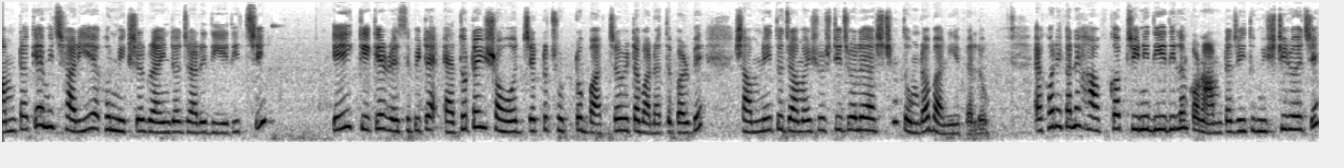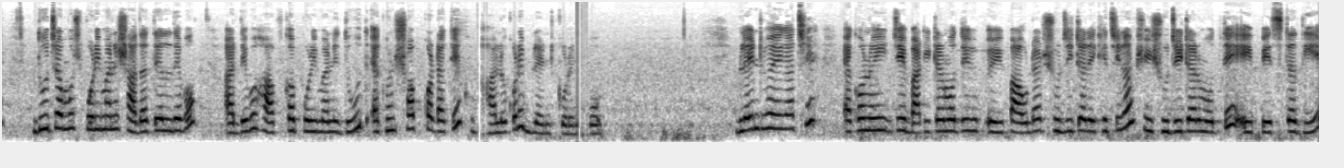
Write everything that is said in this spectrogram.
আমটাকে আমি ছাড়িয়ে এখন মিক্সার গ্রাইন্ডার জারে দিয়ে দিচ্ছি। এই কেকের রেসিপিটা এতটাই সহজ যে একটা ছোট্ট বাচ্চাও এটা বানাতে পারবে। সামনেই তো জামাই ষষ্ঠী চলে আসছে, তোমরা বানিয়ে ফেলো। এখন এখানে হাফ কাপ চিনি দিয়ে দিলাম, কারণ আমটা যেহেতু মিষ্টি রয়েছে, দু চামচ পরিমাণে সাদা তেল দেবো, আর দেবো হাফ কাপ পরিমাণে দুধ। এখন সব কটাকে খুব ভালো করে ব্লেন্ড করে নেব। ব্লেন্ড হয়ে গেছে। এখন ওই যে বাটিটার মধ্যে ওই পাউডার সুজিটা রেখেছিলাম, সেই সুজিটার মধ্যে এই পেস্টটা দিয়ে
